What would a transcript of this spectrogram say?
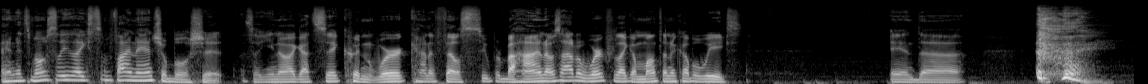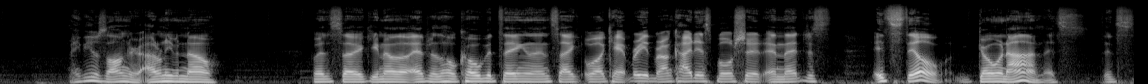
and it's mostly like some financial bullshit. So, you know, I got sick, couldn't work, kind of fell super behind. I was out of work for like a month and a couple weeks. And uh, maybe it was longer. I don't even know. But it's like, you know, after the whole COVID thing, and then it's like, well, I can't breathe, bronchitis bullshit. And that just, it's still going on. It's, it's,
